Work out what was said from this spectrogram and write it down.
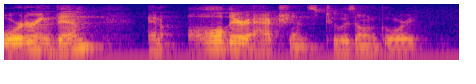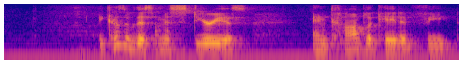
Ordering them and all their actions to his own glory. Because of this mysterious and complicated feat,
